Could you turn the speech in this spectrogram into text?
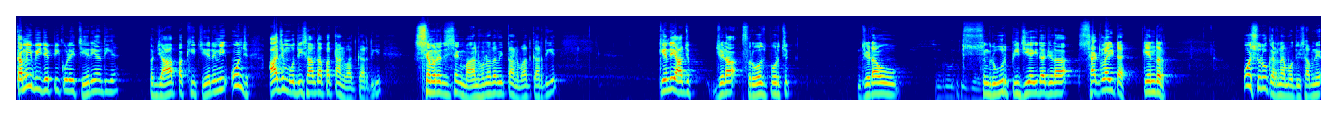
ਕਮੀ ਬੀਜੇਪੀ ਕੋਲੇ ਚਿਹਰਿਆਂ ਦੀ ਹੈ, ਪੰਜਾਬ ਪੱਖੀ ਚਿਹਰੇ ਨਹੀਂ, ਉਂਝ ਅੱਜ ਮੋਦੀ ਸਾਹਿਬ ਦਾ ਆਪਾਂ ਧੰਨਵਾਦ ਕਰ ਦਈਏ। ਸਿਮਰਨਜੀਤ ਸਿੰਘ ਮਾਨ ਉਹਨਾਂ ਦਾ ਵੀ ਧੰਨਵਾਦ ਕਰ ਦਈਏ। ਕਹਿੰਦੇ ਅੱਜ ਜਿਹੜਾ ਫਿਰੋਜ਼ਪੁਰ ਚ ਜਿਹੜਾ ਉਹ ਸੰਗਰੂਰ ਪੀਜੀਆਈ ਦਾ। ਜਿਹੜਾ ਸੈਟਲਾਈਟ ਹੈ, ਕੇਂਦਰ, ਉਹ ਸ਼ੁਰੂ ਕਰਨਾ ਮੋਦੀ ਸਾਹਿਬ ਨੇ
